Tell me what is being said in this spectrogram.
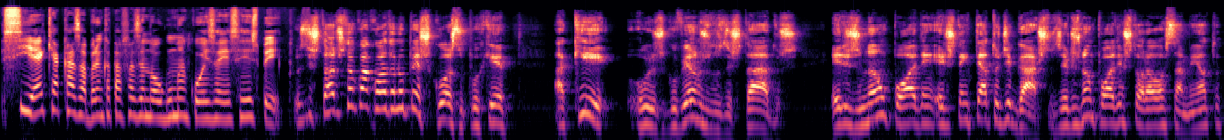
se é que a Casa Branca está fazendo alguma coisa a esse respeito. Os estados estão com a corda no pescoço, porque aqui os governos dos estados eles não podem, eles têm teto de gastos, eles não podem estourar o orçamento.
